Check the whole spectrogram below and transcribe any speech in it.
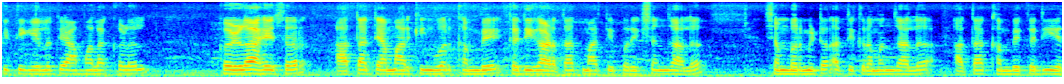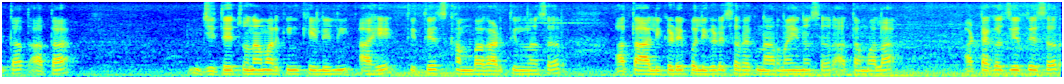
किती गेलं ते आम्हाला कळल कळलं आहे सर. आता त्या मार्किंगवर खंबे कधी गाडतात माती परीक्षण झालं. शंभर मीटर अतिक्रमण झालं. आता खंबे कधी येतात? आता जिथे चुना मार्किंग केलेली आहे तिथेच खांबा गाडतील ना सर? आता अलीकडे पलीकडे सरकणार नाही ना सर? आता मला अटकच येते सर.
